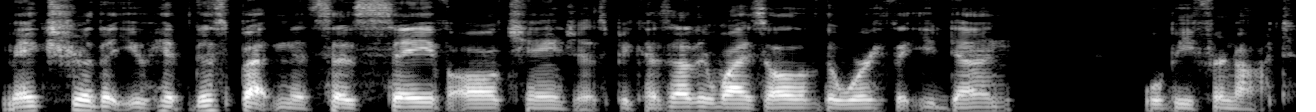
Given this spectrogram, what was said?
make sure that you hit this button that says Save All Changes because otherwise all of the work that you've done will be for naught.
